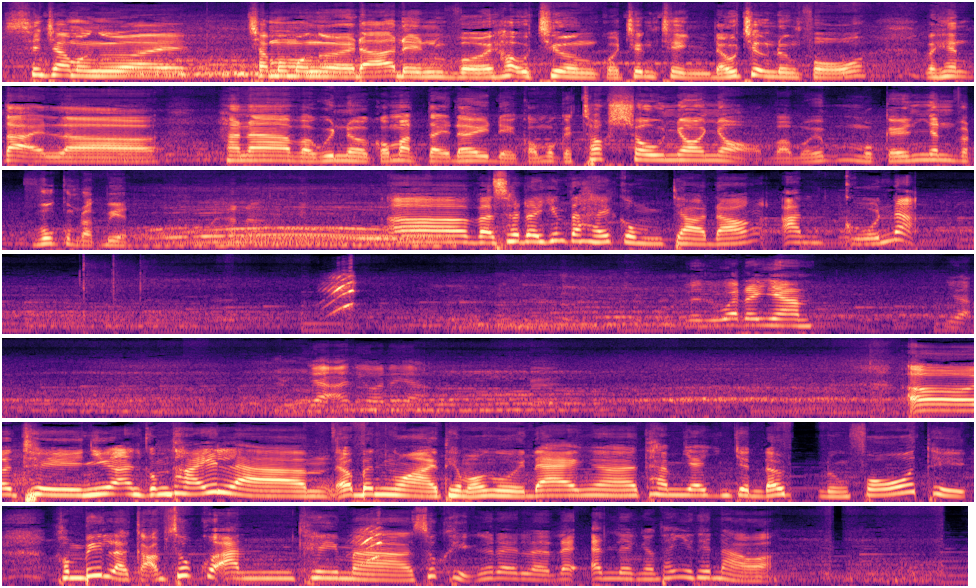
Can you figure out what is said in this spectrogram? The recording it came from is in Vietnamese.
Xin chào mọi người, chào mừng mọi người đã đến với hậu trường của chương trình Đấu trường đường phố Và hiện tại là Hana và Winner có mặt tại đây để có một cái talk show nho nhỏ và với một cái nhân vật vô cùng đặc biệt Mời Hana. À, và sau đây chúng ta hãy cùng chào đón anh Cuốn ạ. Mình qua đây nha anh. Dạ. Dạ anh ngồi đây ạ. Ờ, thì như anh cũng thấy là ở bên ngoài thì mọi người đang ờ, tham gia chương trình đấu trường đường phố thì không biết là cảm xúc của anh khi mà xuất hiện ở đây là đây- anh đang cảm thấy như thế nào ạ?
